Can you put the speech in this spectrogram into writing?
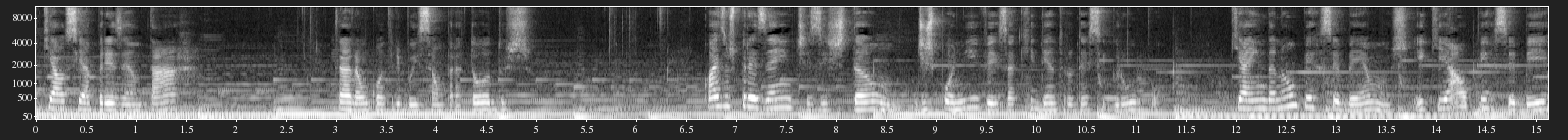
E que ao se apresentar trarão contribuição para todos? Quais os presentes estão disponíveis aqui dentro desse grupo que ainda não percebemos e que, ao perceber,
